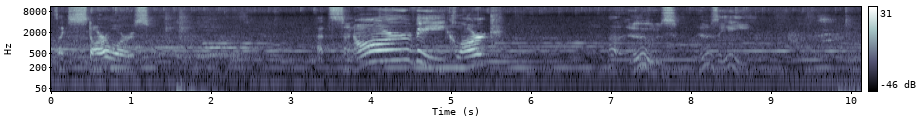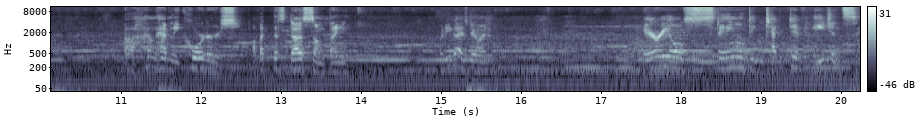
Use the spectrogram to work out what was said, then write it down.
It's like Star Wars. That's an RV, Clark. Oh, ooze. Who's he? Oh, I don't have any quarters. I'll bet this does something. What are you guys doing? Aerial Sting Detective Agency.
